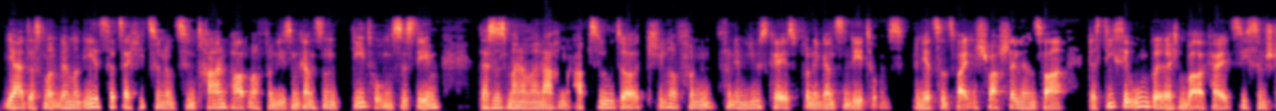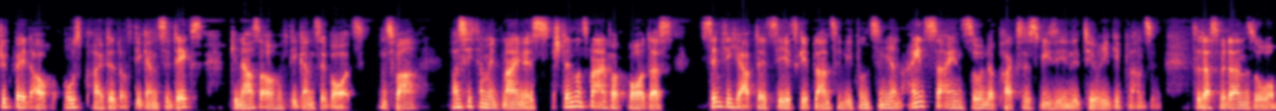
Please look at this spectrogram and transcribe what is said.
ja, dass man, wenn man die jetzt tatsächlich zu einem zentralen Part macht von diesem ganzen D-Token-System, das ist meiner Meinung nach ein absoluter Killer von, von dem Use Case von den ganzen D-Tokens. Und jetzt zur zweiten Schwachstelle, und zwar, dass diese Unberechenbarkeit sich so ein Stück weit auch ausbreitet auf die ganze Decks, genauso auch auf die ganze Boards. Und zwar, was ich damit meine, ist, stellen wir uns mal einfach vor, dass sämtliche Updates, die jetzt geplant sind, die funktionieren eins zu eins so in der Praxis, wie sie in der Theorie geplant sind. Sodass wir dann so,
